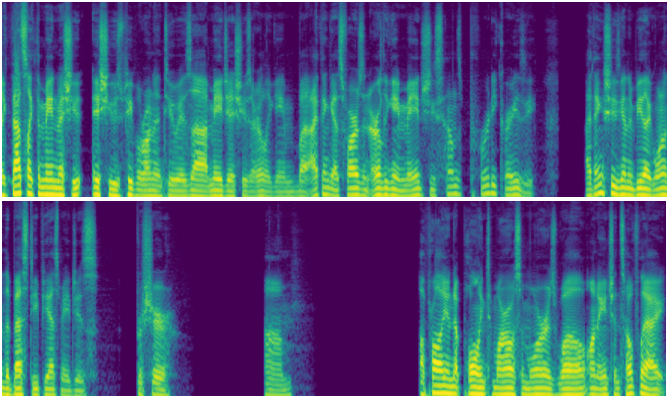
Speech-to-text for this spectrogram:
like that's like the main issue issues people run into is uh mage issues early game. But I think as far as an early game mage, she sounds pretty crazy. I think she's gonna be like one of the best DPS mages, for sure. Um I'll probably end up pulling tomorrow some more as well on Ancients. Hopefully, I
